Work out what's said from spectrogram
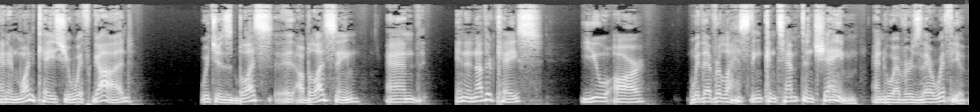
And in one case, you're with God, which is bless, eh, a blessing. And in another case, you are with everlasting contempt and shame, and whoever is there with you.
